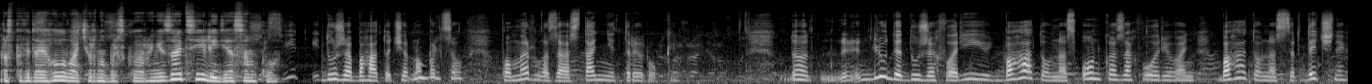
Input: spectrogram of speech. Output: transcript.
розповідає голова Чорнобильської організації Лідія Самко. Дуже багато чорнобильців померло за останні три роки. Люди дуже хворіють, багато в нас онкозахворювань, багато в нас сердечних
